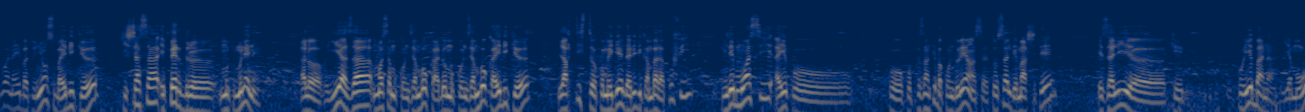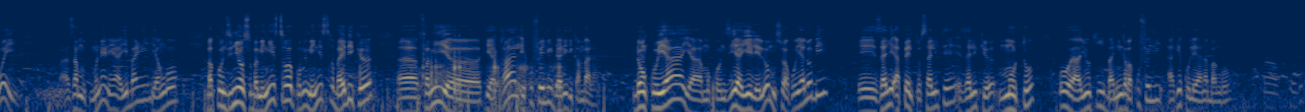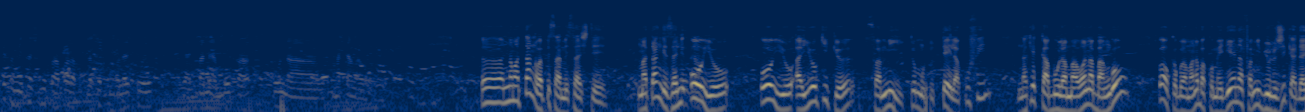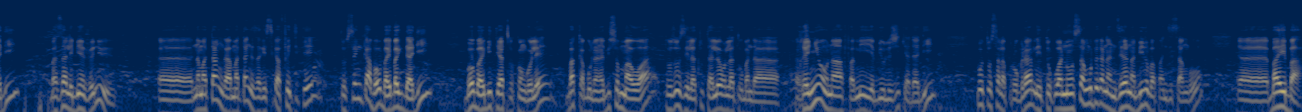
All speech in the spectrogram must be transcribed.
liwa na ye bato nyonso bayebi ke Kinshasa e perdre moto monene alors ye aza mwasi ya mokonzi ya mboka donc mokonzi ya mboka ayebi ke l'artiste comédien Dadi Dikambala akufi nde mwasi aye ko ko, ko presenter ba condoléances tosali demarche te Ezali ke koyebana ya mowei aza moto monene ayebani yango bakonzi nyonso baministre premier ministre bayebi ke euh, famille euh, théâtrale ekufeli dari likambala donc koya ya mokonzi aye lelo mosusu akoya lobi ezali appel tosali te ezali ke moto Oyo ayoki baninga bakufeli ake kolela na bango. Ozo pesa message nini par rapport à la population congolaise to ya libanda ya mboka pona matanga oyo? Euh, na matanga bapesaka message te. Matanga ezali oyo oyo ayoki que famille to mutu tel akufi nake kabola mawa na bango. Oyo akokabolama na ba comediens na famille biologique ya Dady baza les bienvenus euh, na matanga. Matanga ezalaka esika feti te. Tosengi kaka baoyo bayebaki Dady, baoyo bayebi theatre congolais bakabola na biso mawa. Tozozela tout à l'heure là tokobanda reunion na famille biologique ya Dady mpo tosala programme et tokoannonce yango mpe kaka na nzela na bino bapanzi sango euh, bayeba.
